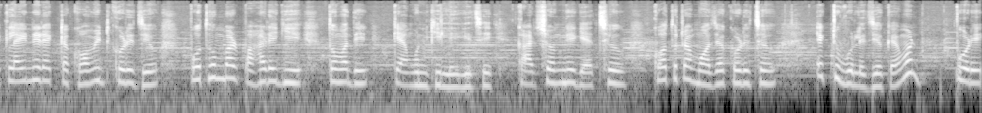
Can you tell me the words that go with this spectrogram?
এক লাইনের একটা কমেন্ট করে যেও। প্রথমবার পাহাড়ে গিয়ে তোমাদের কেমন কি লেগেছে? কার সঙ্গে গেছো? কতটা মজা করেছ একটু বলে যেও কেমন? পড়ে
